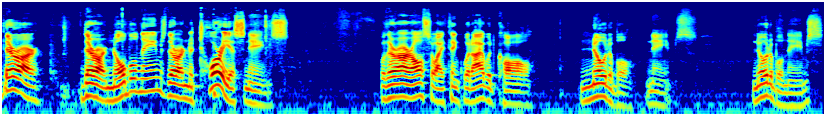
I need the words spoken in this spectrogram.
There are, there are noble names, there are notorious names. Well, there are also, I think, what I would call notable names. Notable names.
